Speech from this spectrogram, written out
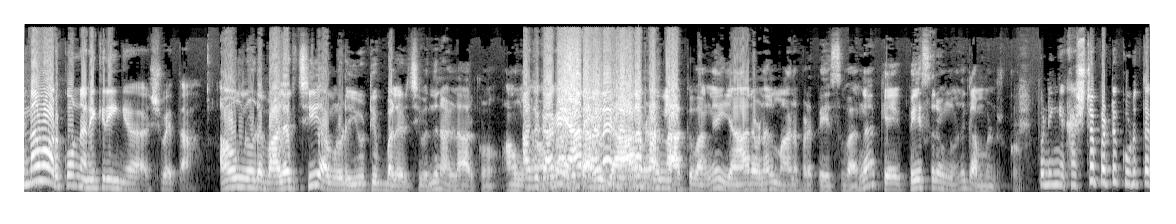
என்னவா இருக்கும்னு நினைக்கிறீங்க ஸ்வேதா? அவங்களோட வளர்ச்சி அவங்களோட யூடியூப் வளர்ச்சி வந்து நல்லா இருக்கணும். அவங்க அதுக்காக அவங்க யாரை அதுக்காக வேணா யாரை என்ன வேணாலும் பண்ணலாம். தாக்குவாங்க யாரை வேணாலும் மானப்பட பேசுவாங்க பேசுறவங்க வந்து கம்மன் இருக்கணும். இப்போ நீங்க கஷ்டப்பட்டு கொடுத்த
